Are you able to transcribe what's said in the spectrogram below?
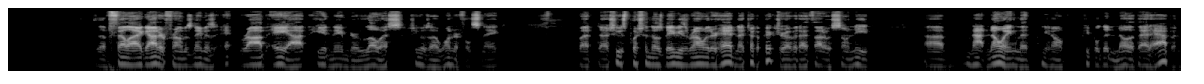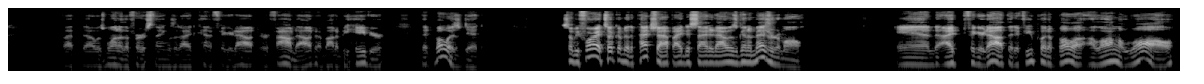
the fella I got her from, his name is Rob Ayotte. He had named her Lois. She was a wonderful snake. But uh, she was pushing those babies around with her head, and I took a picture of it. I thought it was so neat, um, not knowing that, you know, people didn't know that that happened. But uh, was one of the first things that I'd kind of figured out or found out about a behavior that boas did. So before I took them to the pet shop, I decided I was going to measure them all. And I figured out that if you put a boa along a wall,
